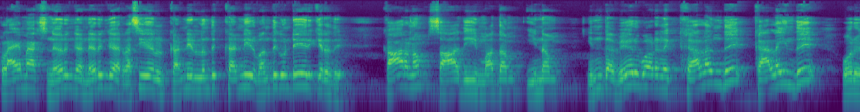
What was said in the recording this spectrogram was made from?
கிளைமேக்ஸ் நெருங்க நெருங்க ரசிகர்கள் கண்ணீர்லேருந்து கண்ணீர் வந்து கொண்டே இருக்கிறது. காரணம் சாதி மதம் இனம் இந்த வேறுபாடுகளை கலந்து கலைந்து ஒரு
